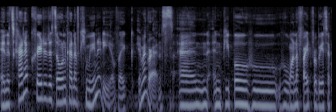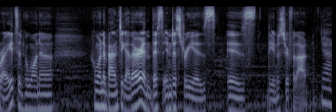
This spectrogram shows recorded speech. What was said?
and it's kind of created its own kind of community of like immigrants and and people who who want to fight for basic rights and who want to who want to band together and this industry is is the industry for that Yeah.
